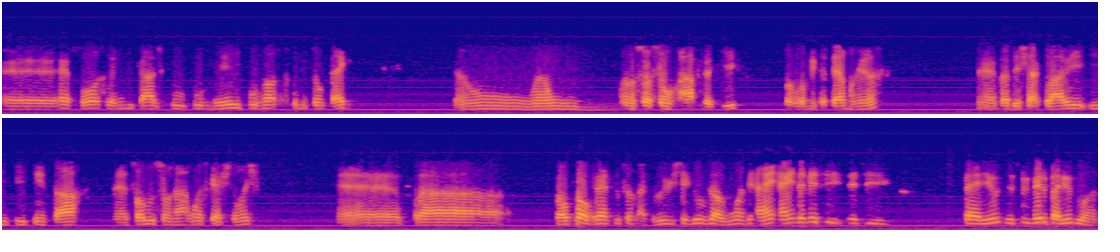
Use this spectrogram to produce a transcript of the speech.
é, reforços indicados por, por MEI e por nossa comissão técnica. Então, é um, uma situação rápida aqui, provavelmente até amanhã, né, para deixar claro e, e, tentar né, solucionar algumas questões é, para o progresso do Santa Cruz, sem dúvida alguma, ainda nesse, nesse período, nesse primeiro período do ano,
